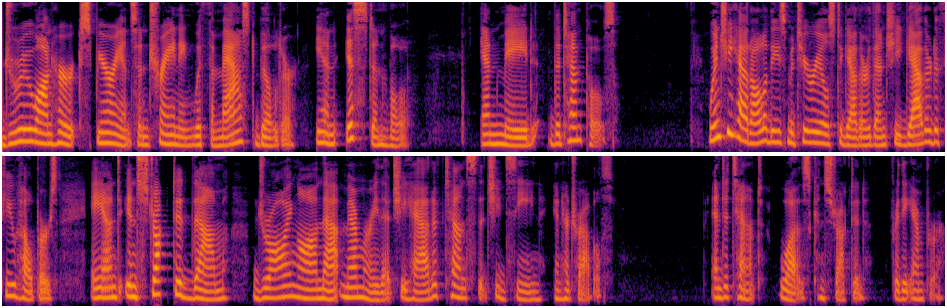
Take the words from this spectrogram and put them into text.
drew on her experience and training with the mast builder in Istanbul and made the tent poles. When she had all of these materials together, then she gathered a few helpers and instructed them, drawing on that memory that she had of tents that she'd seen in her travels. And a tent was constructed for the emperor.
